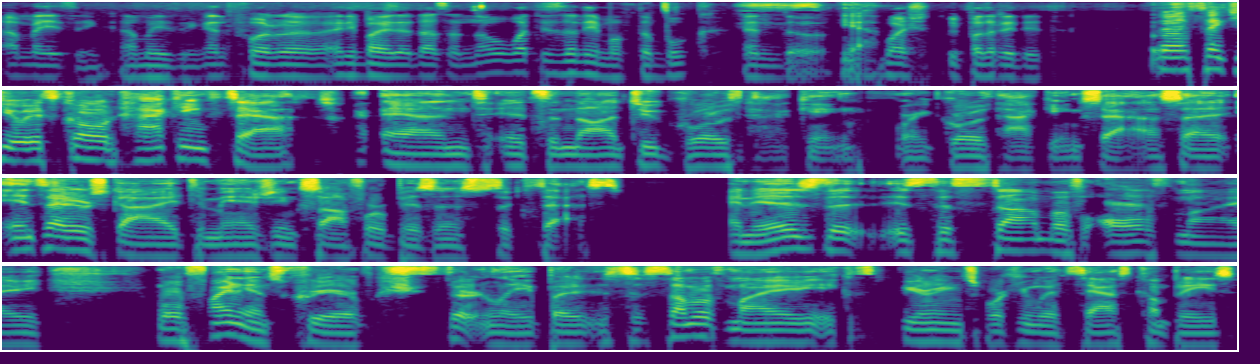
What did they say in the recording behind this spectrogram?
Amazing, amazing. And for uh, anybody that doesn't know, what is the name of the book and uh, Yeah. why should people read it? Well, thank you. It's called Hacking SaaS, and it's a nod to growth hacking, right? Growth hacking SaaS, an insider's guide to managing software business success. And it is the it's the sum of all of my well finance career certainly, but it's the sum of my experience working with SaaS companies.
